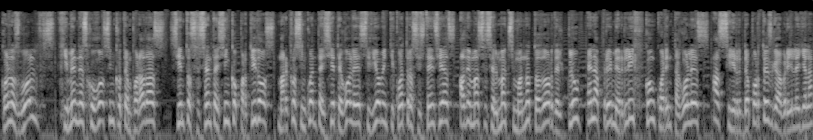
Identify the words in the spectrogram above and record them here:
Con los Wolves, Jiménez jugó cinco temporadas, 165 partidos, marcó 57 goles y dio 24 asistencias. Además es el máximo anotador del club en la Premier League con 40 goles. Así Deportes Gabriel Ayala.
